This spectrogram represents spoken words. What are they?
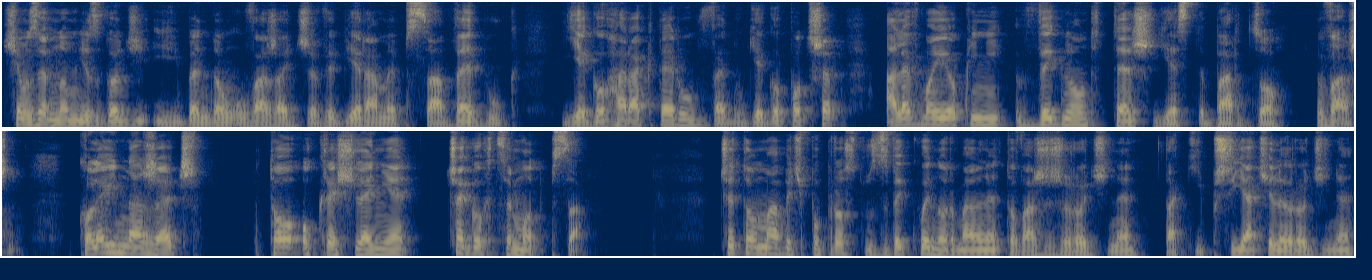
się ze mną nie zgodzi i będą uważać, że wybieramy psa według jego charakteru, według jego potrzeb, ale w mojej opinii wygląd też jest bardzo ważny. Kolejna rzecz to określenie, czego chcemy od psa. Czy to ma być po prostu zwykły, normalny towarzysz rodziny, taki przyjaciel rodziny,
